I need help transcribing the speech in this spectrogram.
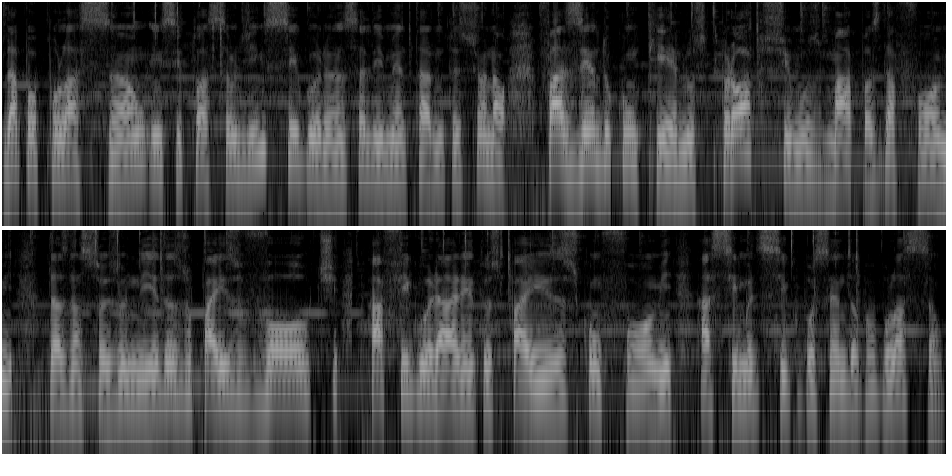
da população em situação de insegurança alimentar nutricional, fazendo com que nos próximos mapas da fome das Nações Unidas o país volte a figurar entre os países com fome acima de 5% da população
